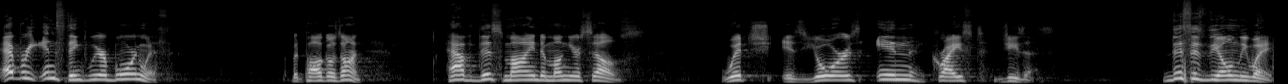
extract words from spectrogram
every instinct we are born with. But Paul goes on Have this mind among yourselves, which is yours in Christ Jesus. This is the only way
